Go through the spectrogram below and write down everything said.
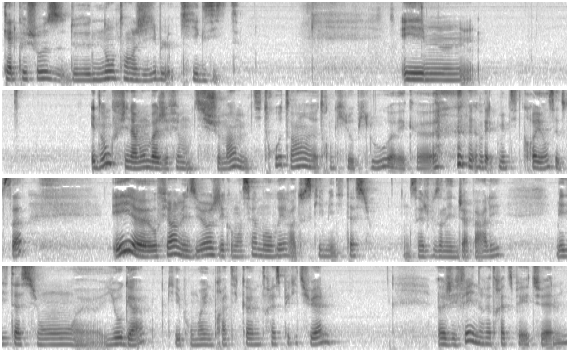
quelque chose de non tangible qui existe. Et et donc finalement, bah, j'ai fait mon petit chemin, ma petite route, hein, euh, tranquille au pilou, avec, euh, avec mes petites croyances et tout ça. Et au fur et à mesure, j'ai commencé à m'ouvrir à tout ce qui est méditation. Donc ça, je vous en ai déjà parlé. Méditation, yoga, qui est pour moi une pratique quand même très spirituelle. j'ai fait une retraite spirituelle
